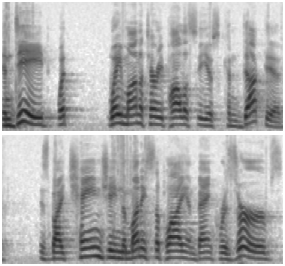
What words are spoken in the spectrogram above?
Indeed, what way monetary policy is conducted is by changing the money supply and bank reserves.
